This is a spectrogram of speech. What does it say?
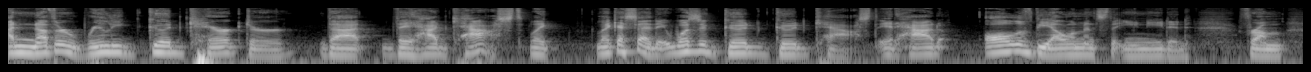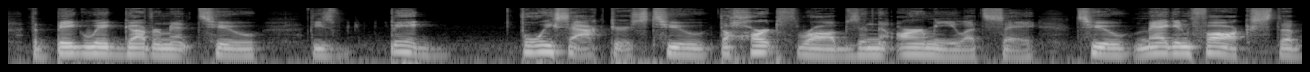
another really good character that they had cast. Like like I said, it was a good good cast. It had all of the elements that you needed, from the bigwig government to these big voice actors to the heartthrobs in the army, let's say, to Megan Fox, the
